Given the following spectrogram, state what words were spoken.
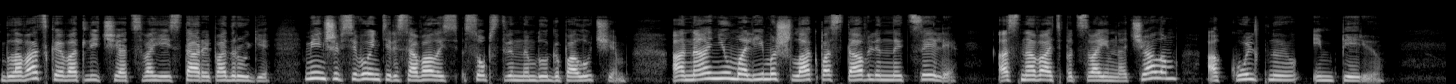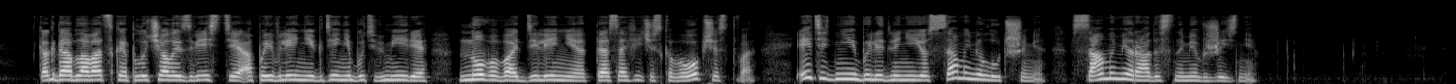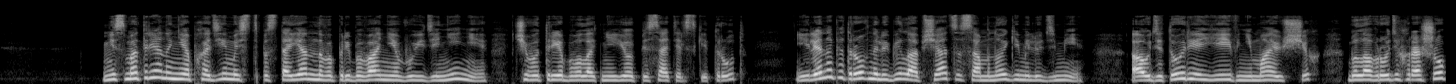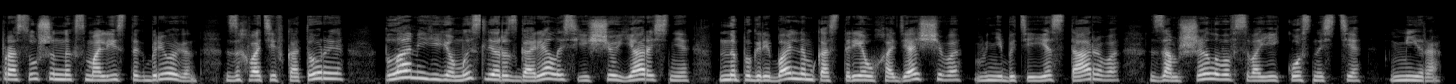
Блаватская, в отличие от своей старой подруги, меньше всего интересовалась собственным благополучием. Она неумолимо шла к поставленной цели основать под своим началом оккультную империю. Когда Блаватская получала известие о появлении где-нибудь в мире нового отделения теософического общества, эти дни были для нее самыми лучшими, самыми радостными в жизни. Несмотря на необходимость постоянного пребывания в уединении, чего требовал от нее писательский труд, Елена Петровна любила общаться со многими людьми. Аудитория ей внимающих была вроде хорошо просушенных смолистых бревен, захватив которые, пламя ее мысли разгорялось еще яростнее на погребальном костре уходящего в небытие старого, замшелого в своей косности мира.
